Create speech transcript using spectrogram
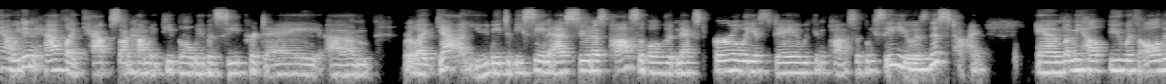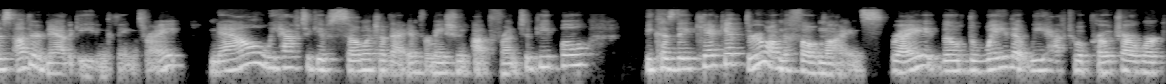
yeah we didn't have like caps on how many people we would see per day um we're like yeah you need to be seen as soon as possible the next earliest day we can possibly see you is this time and let me help you with all this other navigating things, right? Now we have to give so much of that information upfront to people because they can't get through on the phone lines, right? The, the way that we have to approach our work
